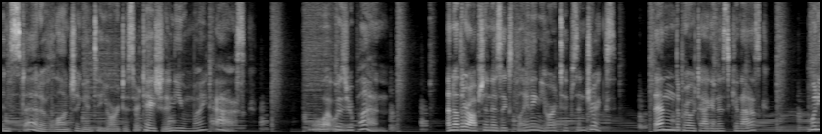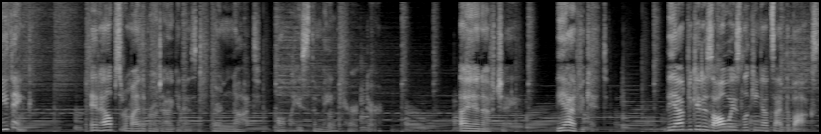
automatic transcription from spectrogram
Instead of launching into your dissertation, you might ask, what was your plan? Another option is explaining your tips and tricks. Then the protagonist can ask, what do you think? It helps remind the protagonist they're not always the main character. INFJ, the advocate. The advocate is always looking outside the box.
